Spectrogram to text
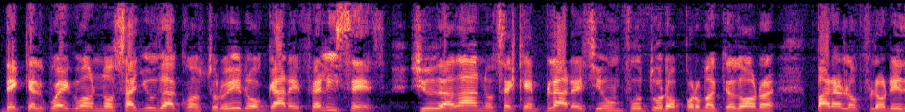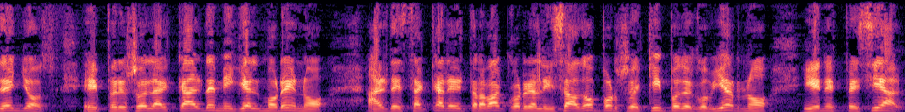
de que el juego nos ayuda a construir hogares felices, ciudadanos ejemplares y un futuro prometedor para los florideños, expresó el alcalde Miguel Moreno al destacar el trabajo realizado por su equipo de gobierno y en especial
